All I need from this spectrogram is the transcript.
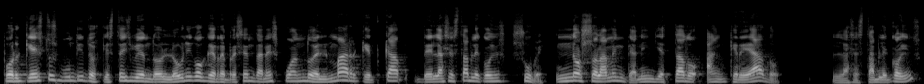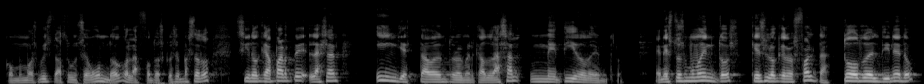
Porque estos puntitos que estáis viendo lo único que representan es cuando el market cap de las stablecoins sube. No solamente han inyectado, han creado las stablecoins, como hemos visto hace un segundo con las fotos que os he pasado, sino que aparte las han inyectado dentro del mercado, las han metido dentro. En estos momentos, ¿qué es lo que nos falta? Todo el dinero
